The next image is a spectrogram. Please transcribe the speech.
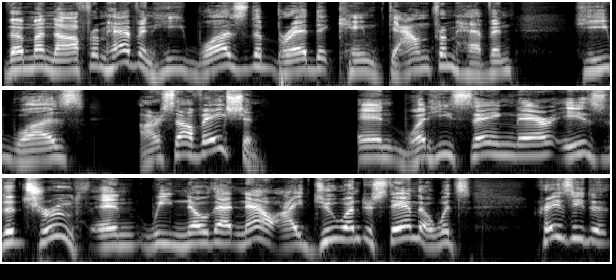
the manna from heaven. He was the bread that came down from heaven. He was our salvation. And what he's saying there is the truth. And we know that now. I do understand, though, what's crazy to,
